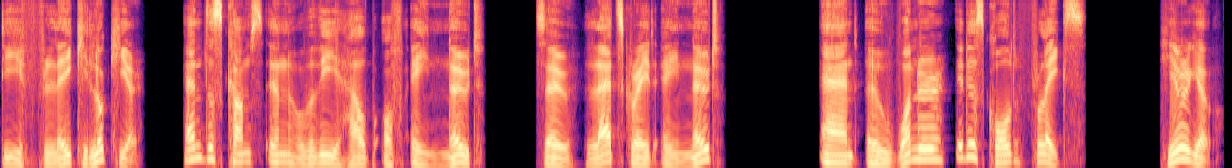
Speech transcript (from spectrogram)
the flaky look here. And this comes in with the help of a node. So let's create a node. And oh wonder, it is called flakes. Here we go,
